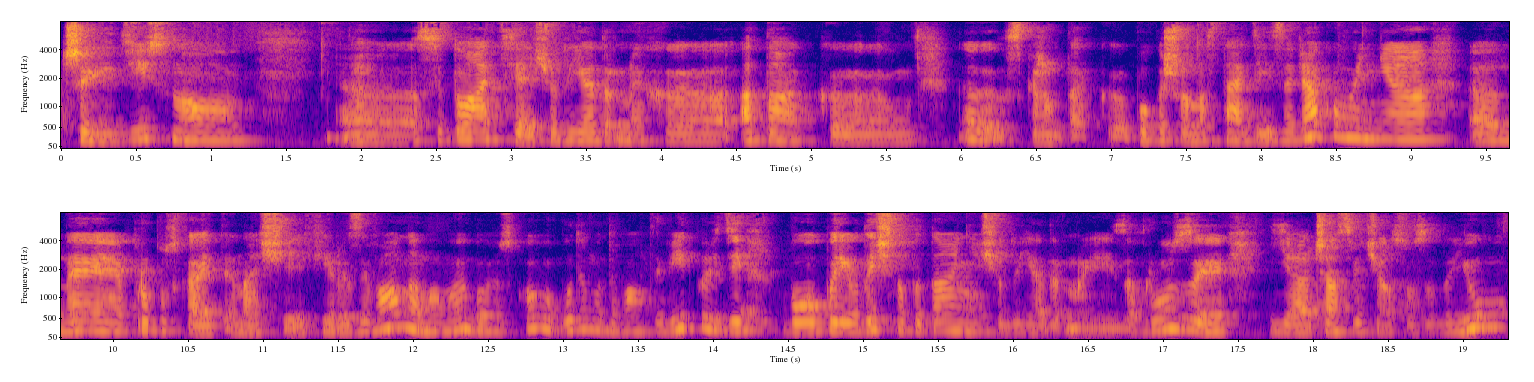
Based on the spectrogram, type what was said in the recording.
чи дійсно ситуація щодо ядерних е, атак, е, е, скажімо так, поки що на стадії залякування, е, не пропускайте наші ефіри з Іваном. Ми обов'язково будемо давати відповіді, бо періодично питання щодо ядерної загрози я час від часу задаю.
